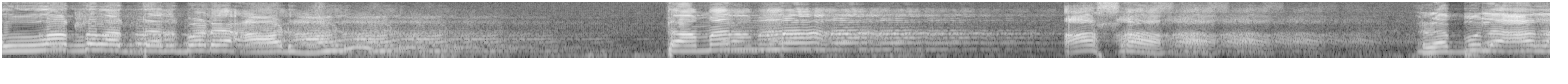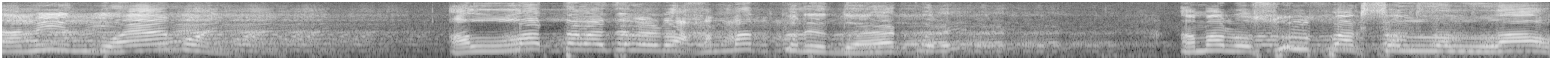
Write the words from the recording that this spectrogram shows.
আল্লাহ তালার দরবারে আরজু, তামান্না, আশা। রবুল আলমিন দয়াময়। আল্লাহ তালা যেন রহমত করে, দয়া করে আমার রসুল পাক সাল্লাহ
